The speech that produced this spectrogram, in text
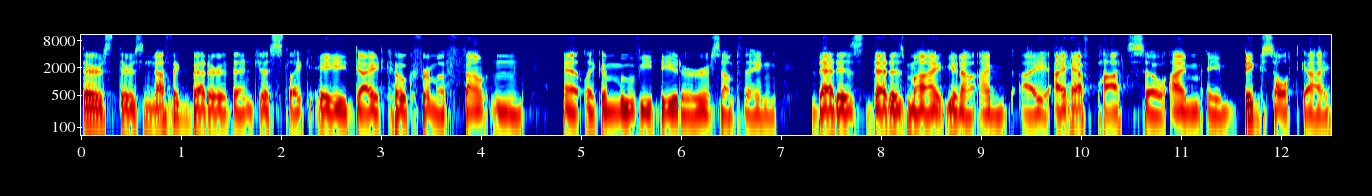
There's there's nothing better than just like a Diet Coke from a fountain at like a movie theater or something that is that is my you know i'm i i have POTS so i'm a big salt guy.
